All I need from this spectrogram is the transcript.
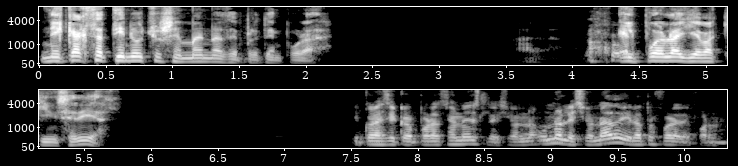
Necaxa tiene ocho semanas de pretemporada. El Puebla lleva 15 días. Y con las incorporaciones, lesiona, uno lesionado y el otro fuera de forma.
